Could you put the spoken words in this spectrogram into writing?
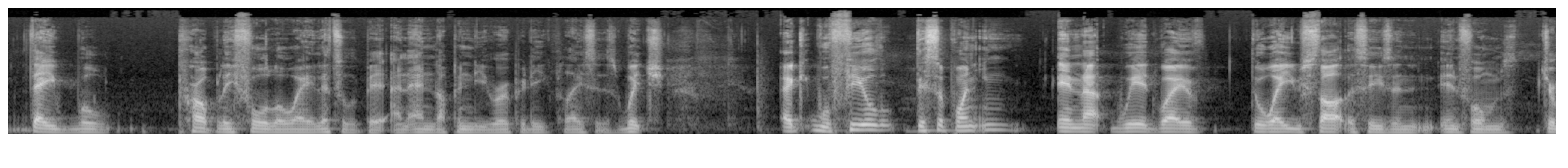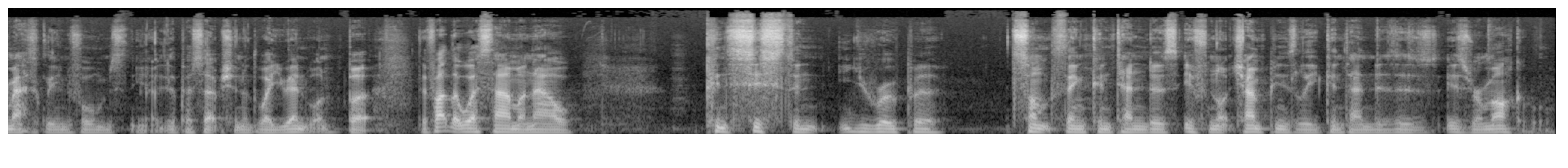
they will probably fall away a little bit and end up in the Europa League places, which will feel disappointing in that weird way of the way you start the season informs dramatically informs you know, the perception of the way you end one. But the fact that West Ham are now consistent Europa something contenders, if not Champions League contenders, is is remarkable.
